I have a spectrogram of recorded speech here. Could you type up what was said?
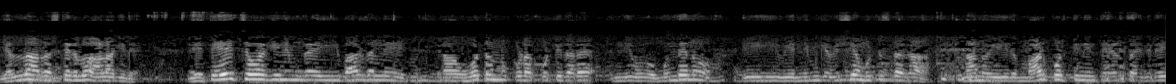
ಎಲ್ಲಾ ರಸ್ತೆಗಳು ಹಾಳಾಗಿದೆ. ಯಥೇಚ್ಛವಾಗಿ ನಿಮ್ಗೆ ಈ ಭಾಗದಲ್ಲಿ ಓಟನ್ನು ಕೂಡ ಕೊಟ್ಟಿದ್ದಾರೆ. ನೀವು ಮುಂದೇನು ಈ ನಿಮ್ಗೆ ವಿಷಯ ಮುಟ್ಟಿಸಿದಾಗ ನಾನು ಇದು ಮಾಡ್ಕೊಡ್ತೀನಿ ಅಂತ ಹೇಳ್ತಾ ಇದ್ದೀರಿ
